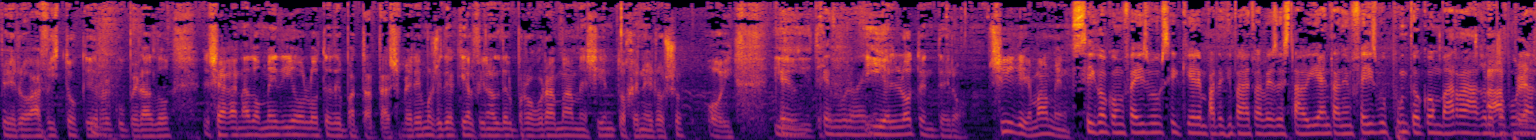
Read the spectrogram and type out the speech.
pero has visto que he recuperado, se ha ganado medio lote de patatas. Veremos si de aquí al final del programa me siento generoso hoy. y, y el lote entero. Sigue, mamen. Sigo con Facebook si quieren participar a través de esta vía. Entran en facebook.com barra agropopular.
